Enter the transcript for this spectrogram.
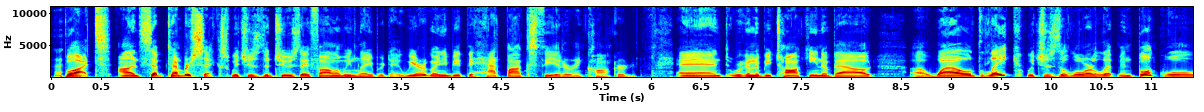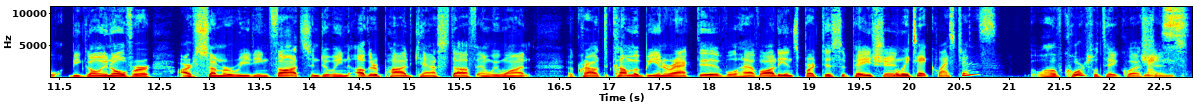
but on September 6th, which is the Tuesday following Labor Day, we are going to be at the Hatbox Theater in Concord. And we're going to be talking about uh, Wild Lake, which is the Laura Lippman book. We'll be going over our summer reading thoughts and doing other podcast stuff. And we want a crowd to come and be interactive. We'll have audience participation. Will we take questions? well, of course, we'll take questions. Nice.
